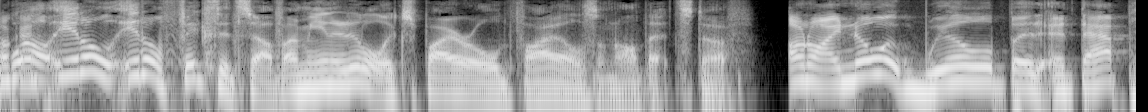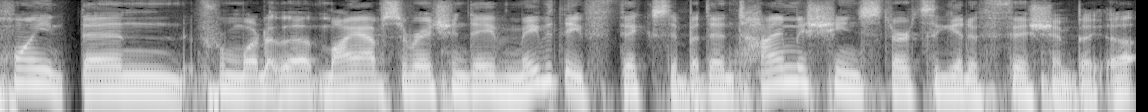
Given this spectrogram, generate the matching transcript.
Okay. Well, it'll it'll fix itself. I mean, it'll expire old files and all that stuff. Oh no, I know it will, but at that point, then from what uh, my observation, Dave, maybe they fixed it, but then Time Machine starts to get efficient, but uh,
